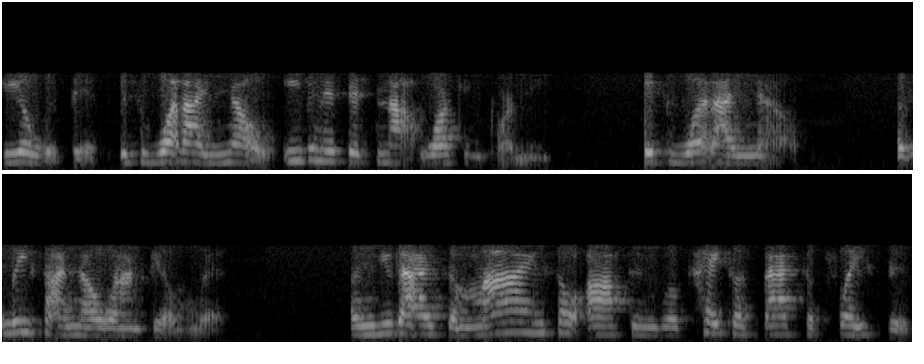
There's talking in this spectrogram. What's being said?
deal with this. It's what I know, even if it's not working for me. It's what I know at least I know what I'm dealing with. And you guys, the mind so often will take us back to places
